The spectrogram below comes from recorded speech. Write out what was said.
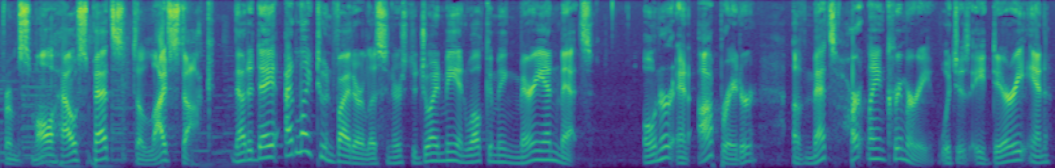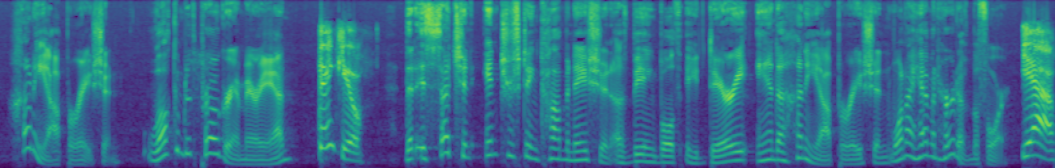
from small house pets to livestock. Now, today, I'd like to invite our listeners to join me in welcoming Mariann Metz, owner and operator of Metz Hart-Land Creamery, which is a dairy and honey operation. Welcome to the program, Mariann. Thank you. That is such an interesting combination of being both a dairy and a honey operation, one I haven't heard of before. Yeah,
